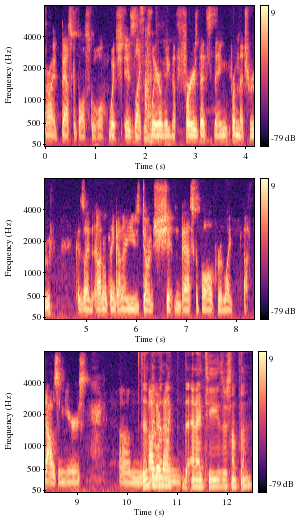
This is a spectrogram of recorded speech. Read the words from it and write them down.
all right, basketball school, which is like exactly. clearly the furthest thing from the truth because I, I don't think NIU's done shit in basketball for like a thousand years. Um, Didn't they win than, like the NITs or something?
